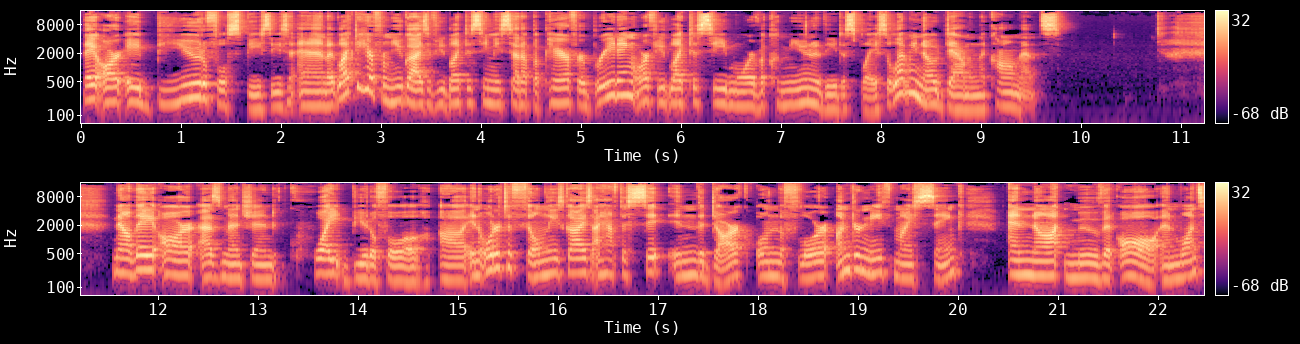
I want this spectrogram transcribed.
They are a beautiful species, and I'd like to hear from you guys if you'd like to see me set up a pair for breeding or if you'd like to see more of a community display. So let me know down in the comments. Now, they are, as mentioned, quite beautiful. Uh, in order to film these guys, I have to sit in the dark on the floor underneath my sink and not move at all. And once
